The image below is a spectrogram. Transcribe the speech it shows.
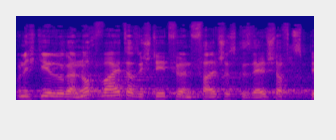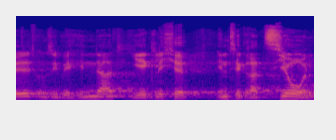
und ich gehe sogar noch weiter. Sie steht für ein falsches Gesellschaftsbild und sie behindert jegliche Integration.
